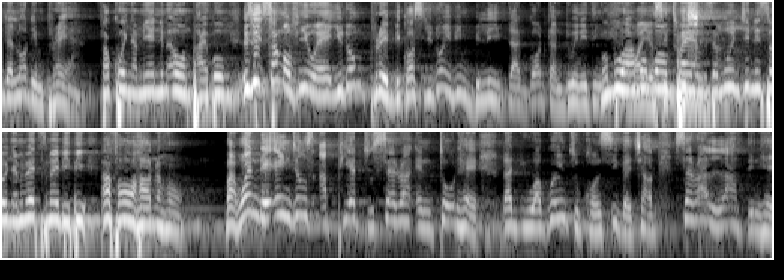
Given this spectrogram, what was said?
To the Lord in prayer. fa kɔ Nyame anim ɛwɔ mpaebɔ mu. You see, some of you, eh, you don't pray because you don't even believe that God can do anything Mo bu a about your situation. sɛ mongye ni sɛ Onyame bɛtumi biribi afa ɔhaw no ho. But when the angels appeared to Sarah and told her that you are going to conceive a child, Sarah laughed in her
